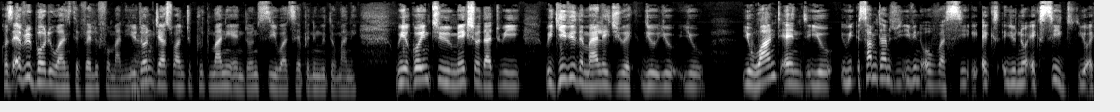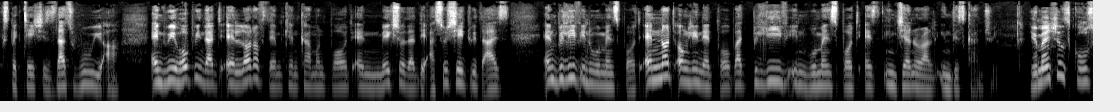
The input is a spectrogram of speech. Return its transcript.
Because everybody wants the value for money. You don't just want to put money and don't see what's happening with your money. We are going to make sure that we, we give you the mileage you, you, you, you, you want and you we, sometimes we even oversee ex, you know exceed your expectations. That's who we are. And we're hoping that a lot of them can come on board and make sure that they associate with us and believe in women's sport. And not only netball but believe in women's sport as in general in this country You mentioned schools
